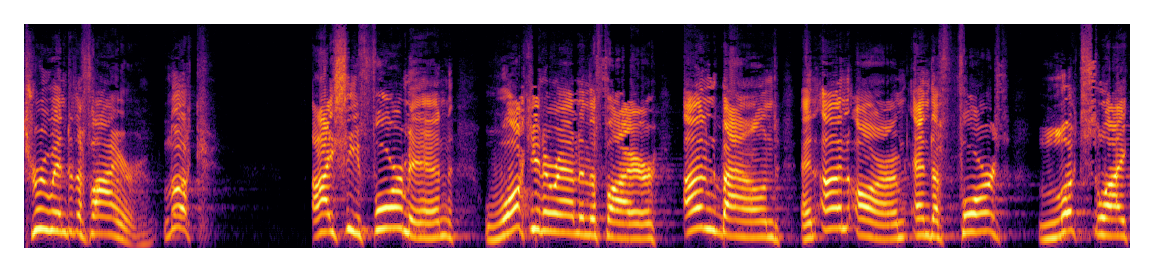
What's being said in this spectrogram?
threw into the fire? Look, I see four men walking around in the fire, unbound and unarmed, and the fourth looks like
